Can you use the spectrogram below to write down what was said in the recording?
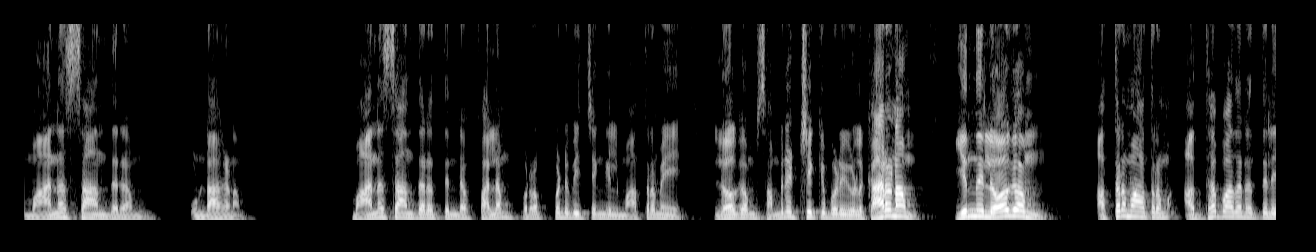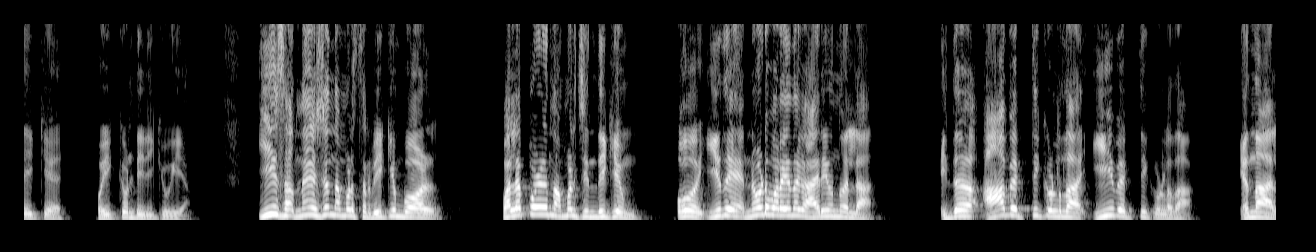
മാനസാന്തരം ഉണ്ടാകണം. മാനസാന്തരത്തിന്റെ ഫലം പുറപ്പെടുവിച്ചെങ്കിൽ മാത്രമേ ലോകം സംരക്ഷിക്കപ്പെടുകയുള്ളൂ. കാരണം ഇന്ന് ലോകം അത്രമാത്രം അധപതനത്തിലേക്ക് പോയിക്കൊണ്ടിരിക്കുകയാണ്. ഈ സന്ദേശം നമ്മൾ ശ്രവിക്കുമ്പോൾ പലപ്പോഴും നമ്മൾ ചിന്തിക്കും ഓ ഇത് എന്നോട് പറയുന്ന കാര്യമൊന്നുമല്ല. ഇത് ആ വ്യക്തിക്കുള്ളതാ ഈ വ്യക്തിക്കുള്ളതാ. എന്നാൽ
